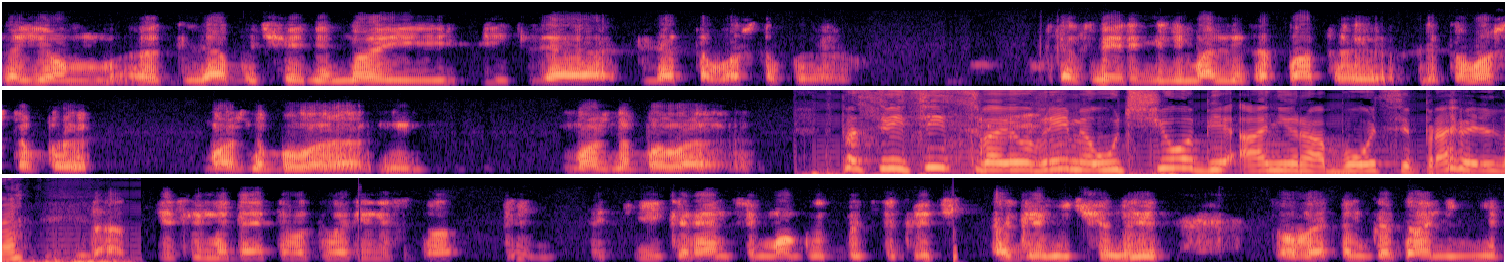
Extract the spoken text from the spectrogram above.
заем э, для обучения, но и, и для, для того, чтобы в размере минимальной зарплаты, для того, чтобы можно было, можно было посвятить свое время учебе, а не работе, правильно? Да. Если мы до этого говорили, что такие гарантии могут быть ограничены, то в этом году они не,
